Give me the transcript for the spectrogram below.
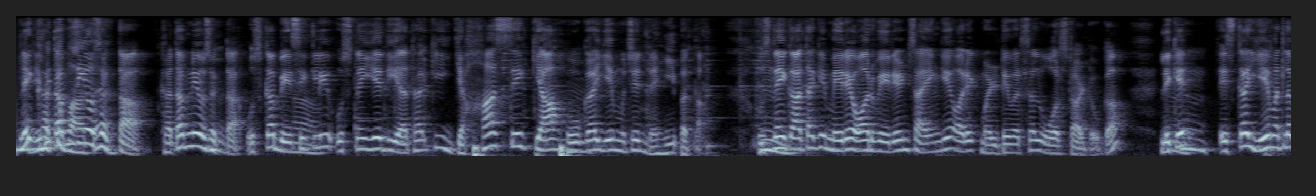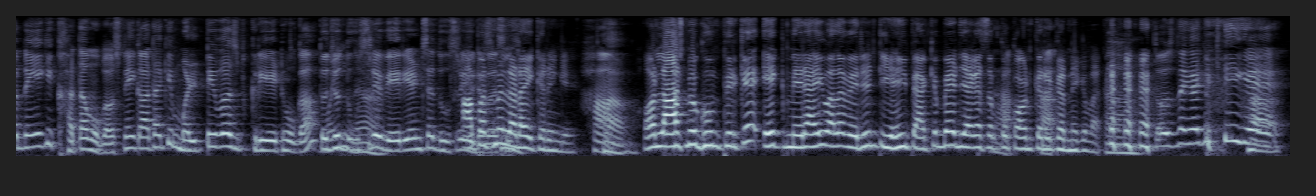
नहीं तो खत्म नहीं हो सकता खत्म नहीं हो सकता। उसका बेसिकली उसने ये दिया था कि यहाँ से क्या होगा ये मुझे नहीं पता। उसने कहा था कि मेरे और वेरिएंट्स आएँगे और एक मल्टीवर्सल वॉर स्टार्ट होगा। लेकिन इसका ये मतलब नहीं है कि खत्म होगा। उसने कहा था कि मल्टीवर्स क्रिएट होगा। तो जो दूसरे वेरिएंट्स है दूसरे आपस में लड़ाई करेंगे। हाँ। और लास्ट में घूम फिर के एक मेरा ही वाला वेरिएंट यहीं पे आके बैठ जाएगा सबको हाँ, कॉन्कर हाँ, करने के बाद। तो उसने कहा कि ठीक है।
